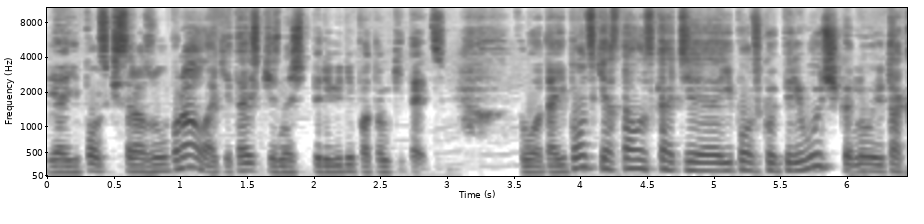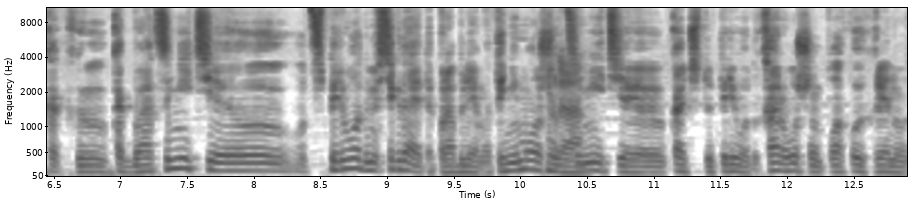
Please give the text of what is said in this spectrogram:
Я японский сразу убрал, а китайский, значит, перевели потом китайцы. Вот. А японский я стал искать э, японского переводчика, ну и так как, э, как бы оценить, вот с переводами всегда это проблема. Ты не можешь да. оценить качество перевода. Хороший, плохой, хрен. Э,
